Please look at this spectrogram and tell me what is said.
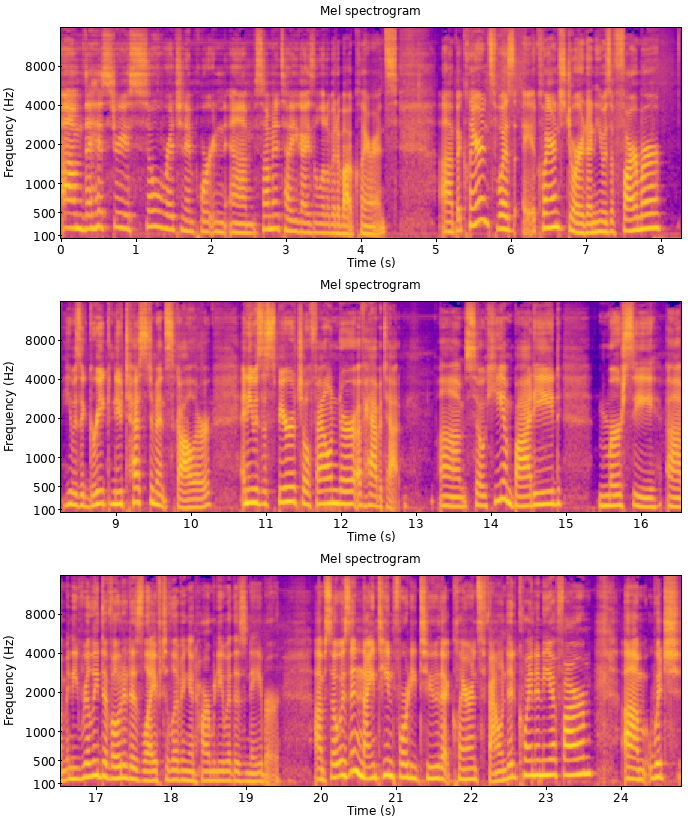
um, the history is so rich and important. Um, so I'm going to tell you guys a little bit about Clarence. Uh, but Clarence was Clarence Jordan. He was a farmer. He was a Greek New Testament scholar, and he was a spiritual founder of Habitat. Um, so he embodied mercy, um, and he really devoted his life to living in harmony with his neighbor. Um, so it was in 1942 that Clarence founded Koinonia Farm, um, which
